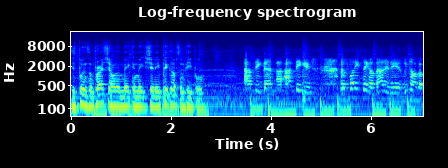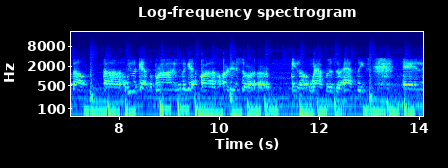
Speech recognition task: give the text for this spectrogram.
Just putting some pressure on him, making make sure they pick up some people. I think that I, I think it's the funny thing about it is we talk about uh, we look at LeBron and we look at uh, artists or, or know rappers or athletes, and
